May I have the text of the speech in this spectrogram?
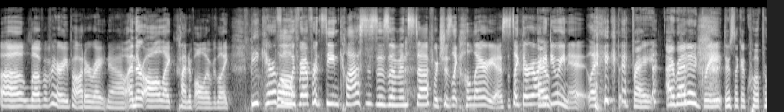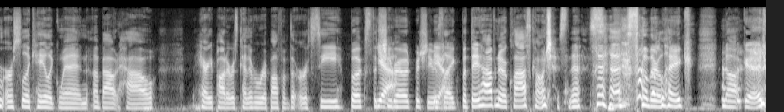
Uh, love of Harry Potter right now, and they're all like kind of all over. Like, be careful Well- with referencing classicism and stuff, which is like hilarious. It's like they're already I- doing it. Like, right. I read a great. There's like a quote from Ursula K. Le Guin about how Harry Potter was kind of a ripoff of the Earthsea books that she wrote, but she was Yeah. like, but they have no class consciousness, so they're like not good.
